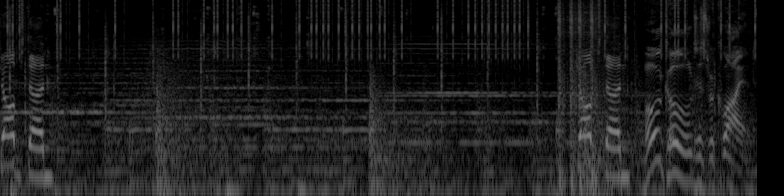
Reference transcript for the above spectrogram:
Job's done. Job's done. More gold is required.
